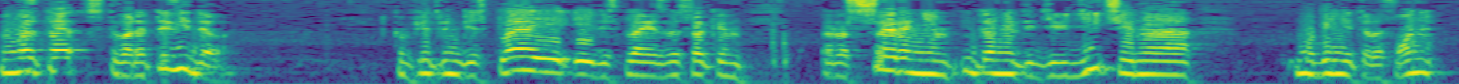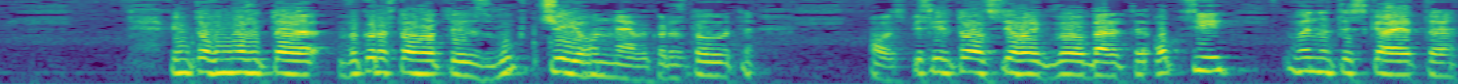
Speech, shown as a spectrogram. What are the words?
Ви можете створити відео. Комп'ютерні дисплеї і дисплеї з високим розширенням, інтернет і DVD чи на мобільні телефони. Крім того, ви можете використовувати звук чи його не використовувати. Ось, після того всього, як ви оберете опції, ви натискаєте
